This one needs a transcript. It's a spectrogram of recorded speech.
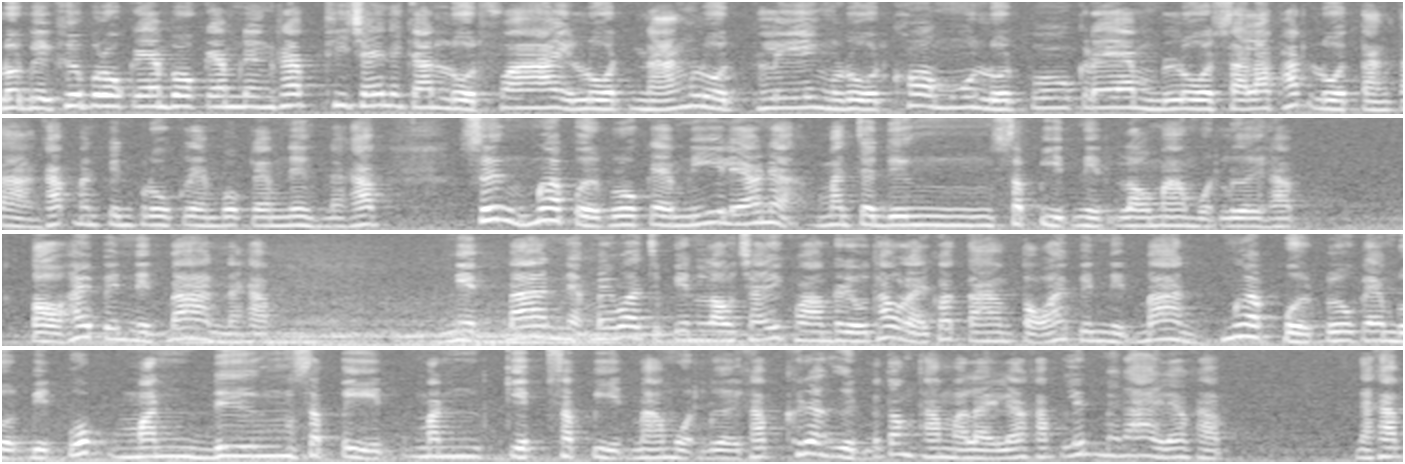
โหลดบิตคือโปรแกรมโปรแกรมหนึ่งครับที่ใช้ในการโหลดไฟล์ โหลดหนัง โหลดเพลง โหลดข้อมูล โหลดโปรแกรม โหลดสารพัดโหลดต่างๆครับ มันเป็นโปรแกรมโปรแกรมหนึ่งนะครับ ซึ่งเมื่อเปิดโปรแกรมนี้แล้วเนี่ย มันจะดึงสปีดเน็ตเรามาหมดเลยครับ ต่อให้เป็นเน็ตบ้านนะครับ เน็ตบ้านเนี่ยไม่ว่าจะเป็นเราใช้ความเร็วเท่าไหร่ก็ตาม ต่อให้เป็นเน็ตบ้าน เมื่อเปิดโปรแกรมโหลดบิตปุ๊บ มันดึงสปีด มันเก็บสปีดมาหมดเลยครับ เครื่องอื่นไม่ต้องทำอะไรแล้วครับ เล่นไม่ได้แล้วครับ นะครับ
